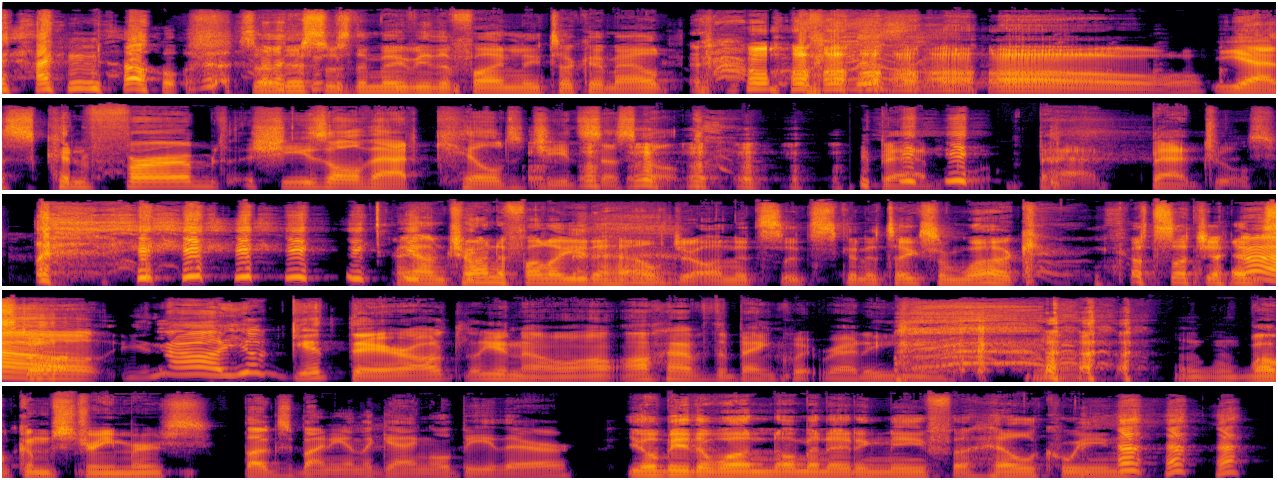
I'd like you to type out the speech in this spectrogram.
I know. So this was the movie that finally took him out. oh, yes, confirmed. She's all that killed Gene Siskel. bad, bad, bad, Jules. Hey, I'm trying to follow you to hell, John. It's it's going to take some work. you got such a head start. Well, no, you'll get there. I'll, you know, I'll, I'll have the banquet ready. You- you welcome streamers. Bugs Bunny and the gang will be there. You'll be the one nominating me for Hell Queen.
